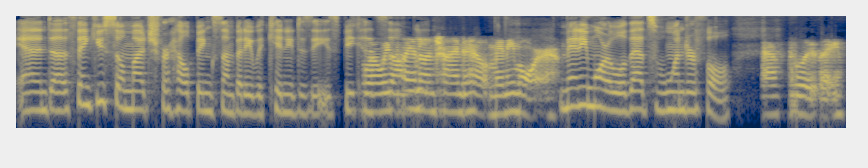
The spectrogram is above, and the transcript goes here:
and uh, thank you so much for helping somebody with kidney disease. Because well, we um, plan on trying to help many more. many more. Well, that's wonderful. Absolutely.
